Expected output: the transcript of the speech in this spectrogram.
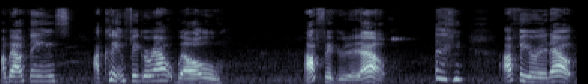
about things I couldn't figure out. But oh, I figured it out. I figured it out.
